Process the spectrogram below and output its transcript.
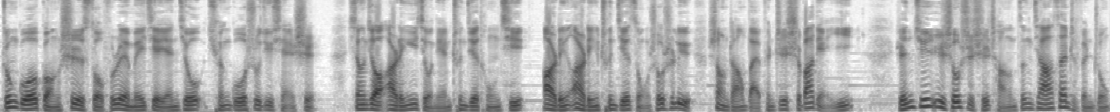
中国广视索福瑞媒介研究全国数据显示，相较2019年春节同期，2020春节总收视率上涨百分之十八点一，人均日收视时长增加三十分钟。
